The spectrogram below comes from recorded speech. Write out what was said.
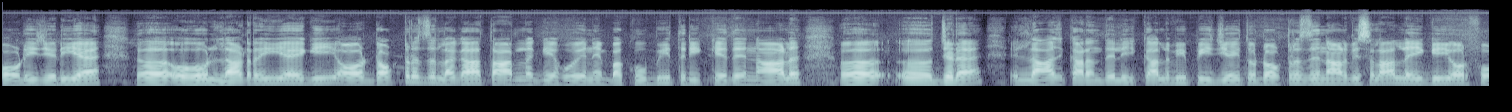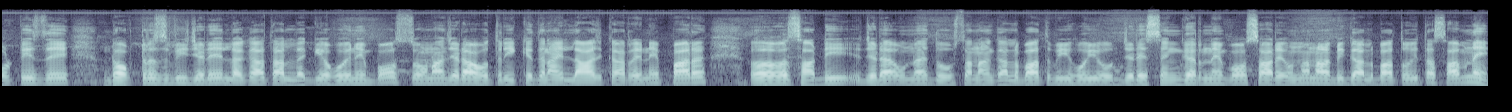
ਬਾਡੀ ਜਿਹੜੀ ਹੈ ਉਹ ਲੜ ਰਹੀ ਹੈਗੀ ਔਰ ਡਾਕਟਰਸ ਲਗਾਤਾਰ ਲੱਗੇ ਹੋਏ ਨੇ ਬਖੂਬੀ ਤਰੀਕੇ ਦੇ ਨਾਲ ਜਿਹੜਾ ਇਲਾਜ ਕਰਨ ਦੇ ਲਈ। ਕੱਲ ਵੀ ਪੀਜੀਆਈ ਤੋਂ ਡਾਕਟਰਸ ਦੇ ਨਾਲ ਵੀ ਸਲਾਹ ਲਈ ਗਈ ਔਰ ਫੋਰਟਿਸ ਦੇ ਡਾਕਟਰਸ ਵੀ ਜਿਹੜੇ ਲਗਾਤਾਰ ਲੱਗੇ ਹੋਏ ਨੇ, ਬਹੁਤ ਸੋਹਣਾ ਜਿਹੜਾ ਉਹ ਤਰੀਕੇ ਦੇ ਨਾਲ ਇਲਾਜ ਕਰ ਰਹੇ ਨੇ। ਪਰ ਸਾਡੀ ਜਿਹੜਾ ਉਹਨਾਂ ਦੇ ਦੋਸਤਾਂ ਨਾਲ ਗੱਲਬਾਤ ਵੀ ਹੋਈ, ਉਹ ਜਿਹੜੇ ਸਿੰਗਰ ਨੇ ਬਹੁਤ ਸਾਰੇ ਉਹਨਾਂ ਨਾਲ ਵੀ ਗੱਲਬਾਤ ਹੋਈ ਤਾਂ ਸਭ ਨੇ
